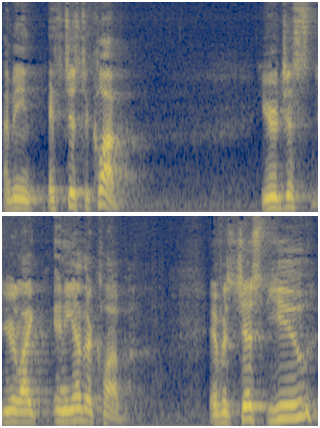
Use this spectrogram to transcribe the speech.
I mean, it's just a club. You're just, you're like any other club. If it's just you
